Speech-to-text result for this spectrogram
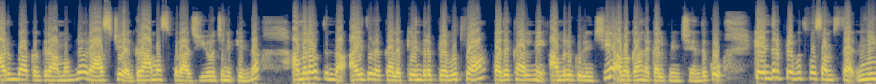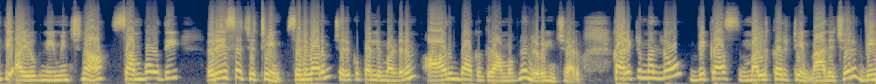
ఆరుంబాక గ్రామంలో రాష్ట్రీయ గ్రామ స్వరాజ్ యోజన కింద అమలవుతున్న ఐదు రకాల కేంద్ర ప్రభుత్వ పథకాలని అమలు గురించి అవగాహన కల్పించేందుకు కేంద్ర ప్రభుత్వ సంస్థ నీతి ఆయోగ్ నియమించిన సంబోధి రీసెర్చ్ టీం శనివారం చెరుకుపల్లి మండలం ఆరుంబాక గ్రామంలో నిర్వహించారు. కార్యక్రమంలో Vikas Malkar team manager V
